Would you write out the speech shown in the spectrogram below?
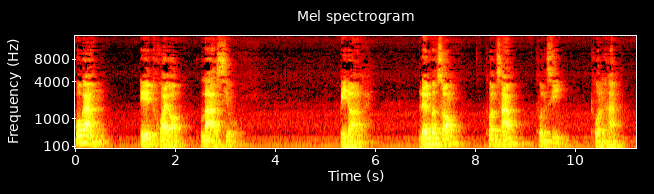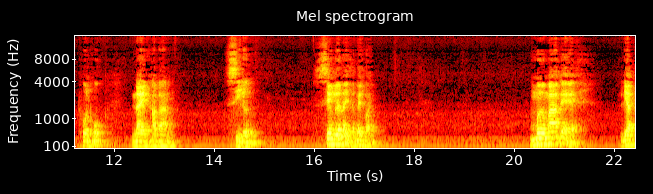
cố gắng để thoái ở là siêu vì đó là phải lớn hơn sóng thôn sám thôn xì thôn hạt thôn húc này khảo đàn xì lớn xiềng lớn này là cái thoái mơ ma để liệt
